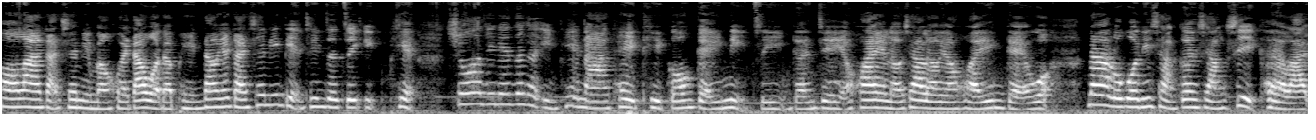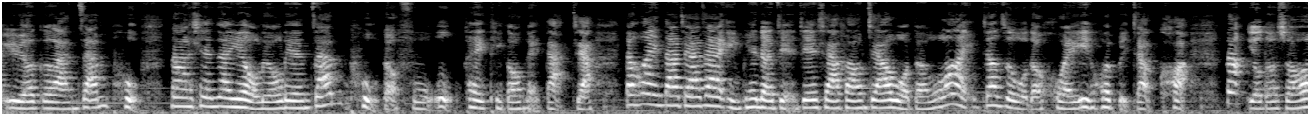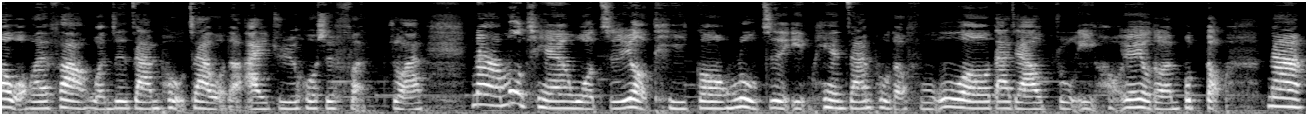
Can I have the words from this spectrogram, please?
婆啦，感谢你们回到我的频道，也感谢你点进这支影片。希望今天这个影片呢、可以提供给你指引跟建议，欢迎留下留言回应给我。那如果你想更详细，可以来预约个案占卜。那现在也有榴莲占卜的服务可以提供给大家。那欢迎大家在影片的简介下方加我的 LINE，这样子我的回应会比较快。那有的时候我会放文字占卜在我的 IG 或是粉专。那目前我只有提供录制影片占卜的服务哦，大家要注意哦，因为有的人不懂。那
